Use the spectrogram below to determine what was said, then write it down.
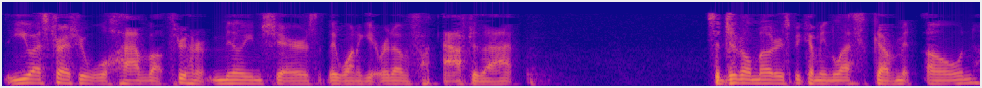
The U.S. Treasury will have about 300 million shares that they want to get rid of after that. So General Motors becoming less government owned.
